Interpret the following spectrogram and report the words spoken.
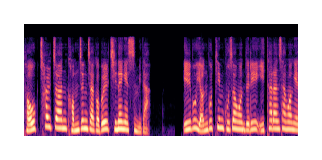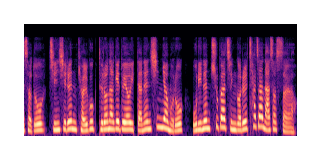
더욱 철저한 검증 작업을 진행했습니다. 일부 연구팀 구성원들이 이탈한 상황에서도 진실은 결국 드러나게 되어 있다는 신념으로 우리는 추가 증거를 찾아 나섰어요.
